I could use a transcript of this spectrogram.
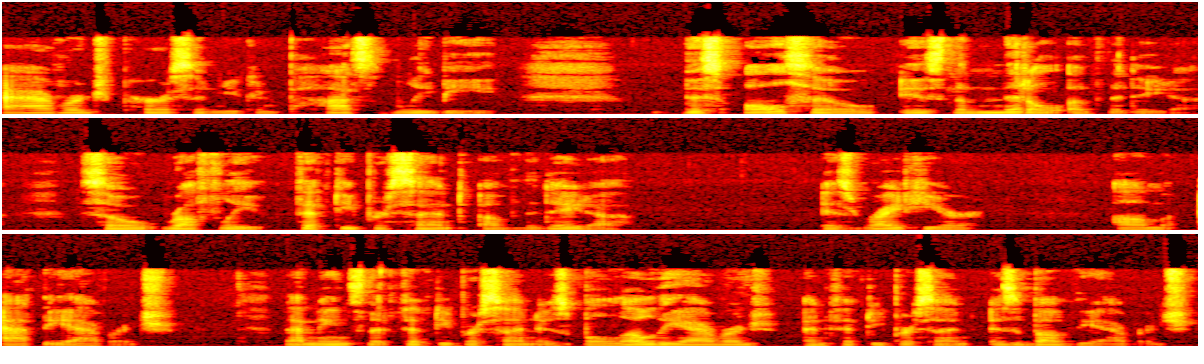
average person you can possibly be. This also is the middle of the data. So roughly 50% of the data is right here um, at the average. That means that 50% is below the average and 50% is above the average.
